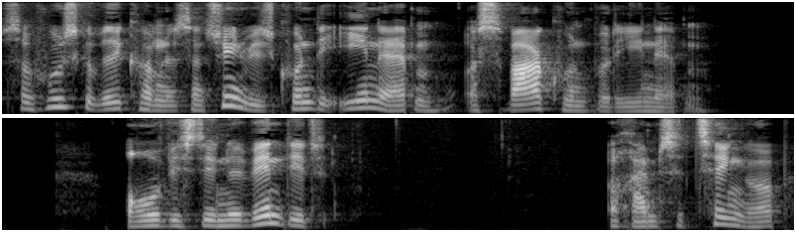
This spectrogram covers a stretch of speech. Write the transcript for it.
så husker vedkommende sandsynligvis kun det ene af dem, og svarer kun på det ene af dem. Og hvis det er nødvendigt at remse ting op,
